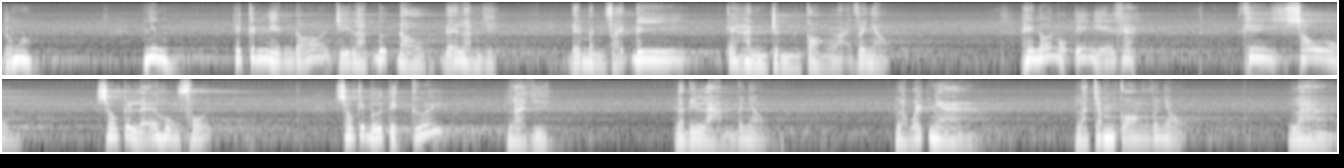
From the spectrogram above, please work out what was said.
Đúng không? Nhưng cái kinh nghiệm đó chỉ là bước đầu để làm gì? Để mình phải đi cái hành trình còn lại với nhau. Hay nói một ý nghĩa khác. Khi sau sau cái lễ hôn phối, sau cái bữa tiệc cưới là gì? Là đi làm với nhau, là quét nhà, là chăm con với nhau, là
